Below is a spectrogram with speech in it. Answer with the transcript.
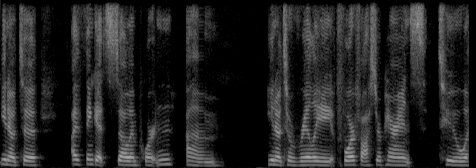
you know to i think it's so important um you know to really for foster parents to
